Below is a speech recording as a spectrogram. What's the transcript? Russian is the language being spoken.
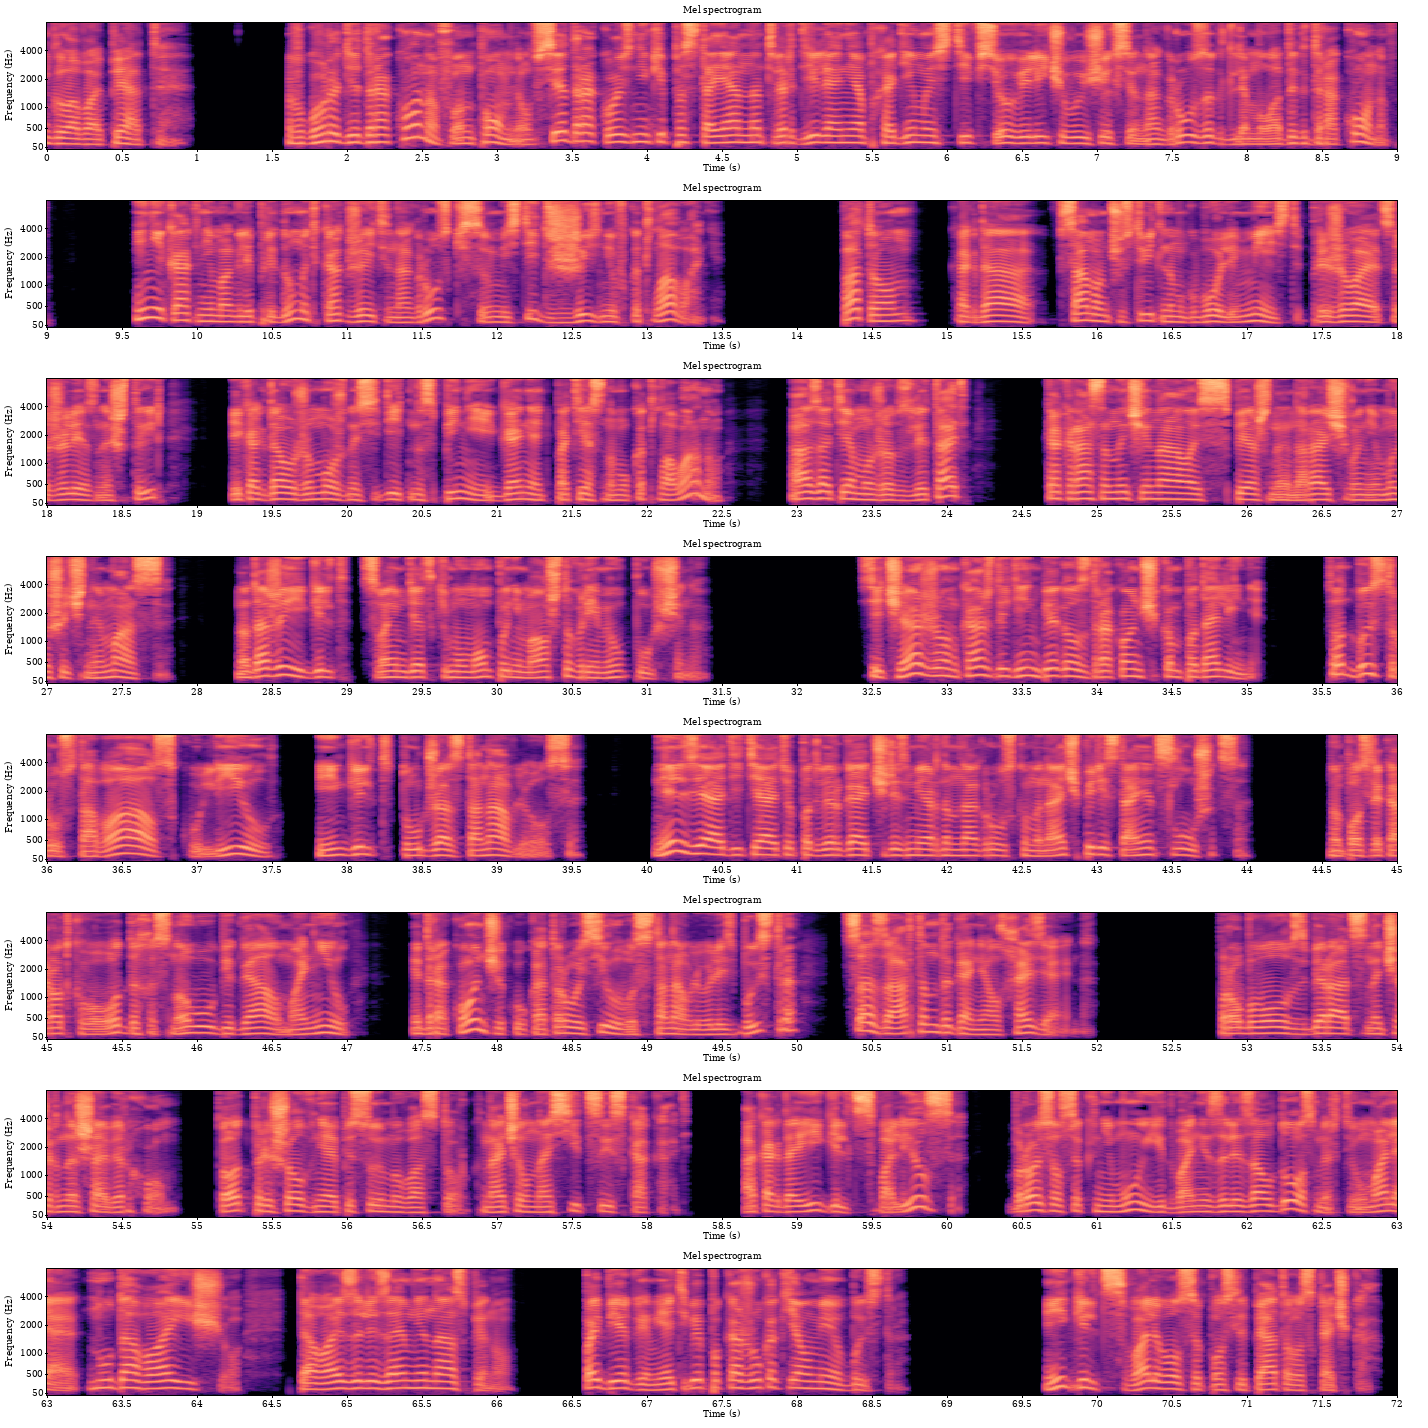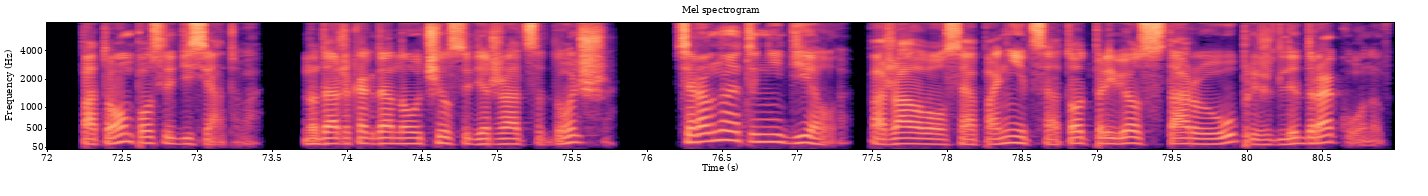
Глава 5. В городе драконов, он помнил, все дракозники постоянно твердили о необходимости все увеличивающихся нагрузок для молодых драконов и никак не могли придумать, как же эти нагрузки совместить с жизнью в котловане. Потом, когда в самом чувствительном к боли месте приживается железный штырь, и когда уже можно сидеть на спине и гонять по тесному котловану, а затем уже взлетать, как раз и начиналось спешное наращивание мышечной массы, но даже Игельд своим детским умом понимал, что время упущено. Сейчас же он каждый день бегал с дракончиком по долине. Тот быстро уставал, скулил. Игельд тут же останавливался. Нельзя дитятю подвергать чрезмерным нагрузкам, иначе перестанет слушаться. Но после короткого отдыха снова убегал, манил, и дракончик, у которого силы восстанавливались быстро, с азартом догонял хозяина. Пробовал взбираться на черныша верхом. Тот пришел в неописуемый восторг, начал носиться и скакать. А когда Игельд свалился, бросился к нему и едва не залезал до смерти, умоляя, «Ну давай еще, давай залезай мне на спину. Побегаем, я тебе покажу, как я умею быстро». Игельд сваливался после пятого скачка, потом после десятого. Но даже когда научился держаться дольше, все равно это не дело, пожаловался Апаница, а тот привез старую упряжь для драконов.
